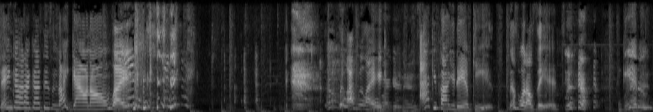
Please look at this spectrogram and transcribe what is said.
thank God I got this nightgown on. Like, so oh I feel like oh my goodness. occupy your damn kids. That's what I'm saying. Get them,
